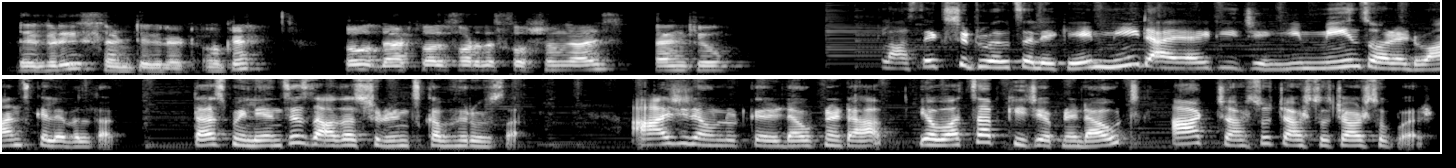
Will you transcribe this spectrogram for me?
degree centigrade okay so, that's all for this question, guys. Thank you. Class six से twelfth से लेके NEET I I T JEE mains और advance के level तक। दस million से ज़्यादा students का भरोसा। आज ही डाउनलोड करें डाउट नेट ऐप या व्हाट्सअप कीजिए अपने डाउट्स आठ सौ सौ सौ पर।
